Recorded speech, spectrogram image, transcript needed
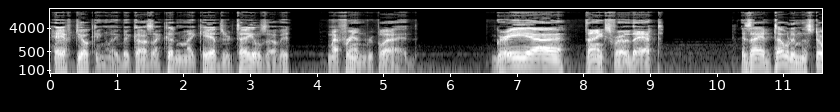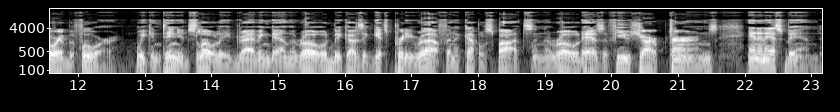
half jokingly because I couldn't make heads or tails of it. My friend replied, Gray, uh, Thanks for that. As I had told him the story before, we continued slowly driving down the road because it gets pretty rough in a couple spots and the road has a few sharp turns and an S-bend.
